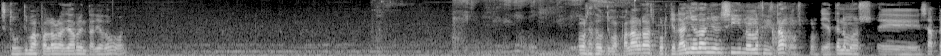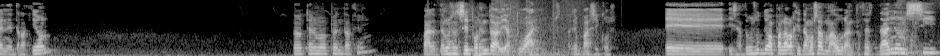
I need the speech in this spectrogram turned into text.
Es que últimas palabras ya rentaría todo, ¿eh? Vamos a hacer últimas palabras, porque daño, daño en sí no necesitamos, porque ya tenemos eh, esa penetración. ¿No tenemos penetración? Vale, tenemos el 6% de la vida actual, los ataques básicos. Eh, y si hacemos últimas palabras quitamos armadura, entonces daño en sí...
